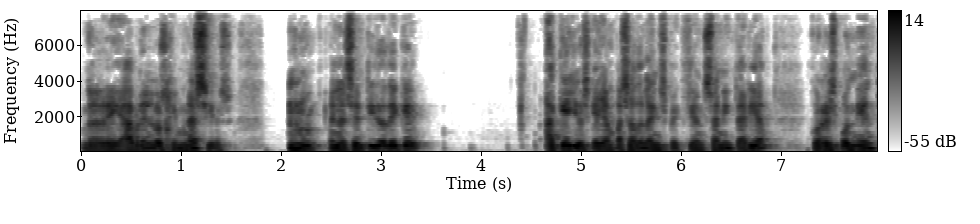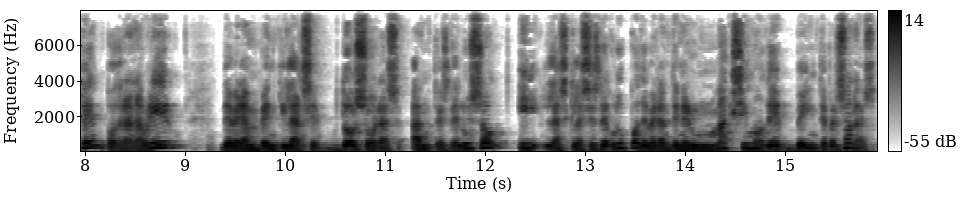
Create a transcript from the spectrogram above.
Reabren los gimnasios, en el sentido de que aquellos que hayan pasado la inspección sanitaria correspondiente podrán abrir deberán ventilarse dos horas antes del uso y las clases de grupo deberán tener un máximo de 20 personas.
